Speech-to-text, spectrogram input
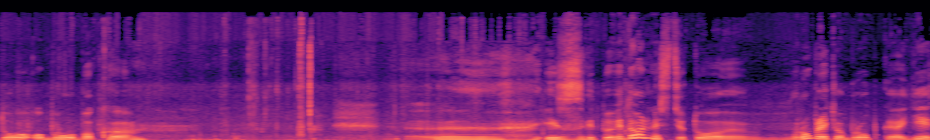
до обробок із відповідальністю, то е, роблять обробки, а є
